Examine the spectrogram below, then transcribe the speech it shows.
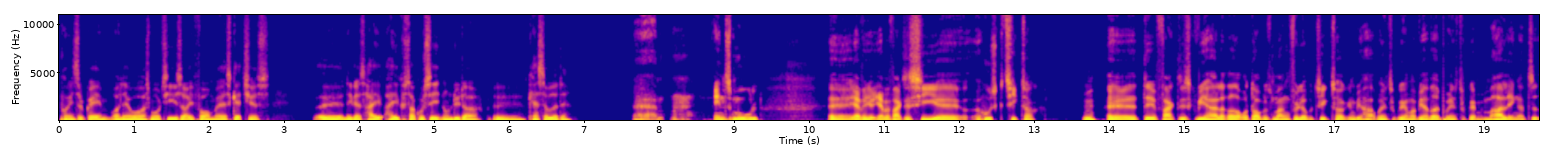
på Instagram og laver små teaser i form af sketches, øh, Niklas, har I, har I så kunne se nogle lyttere øh, kaste sig ud af det? Uh, en smule. Uh, jeg, vil, jeg vil faktisk sige, uh, husk TikTok. Mm. Uh, det er faktisk, vi har allerede over dobbelt så mange følgere på TikTok, end vi har på Instagram, og vi har været på Instagram i meget længere tid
